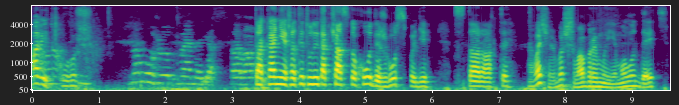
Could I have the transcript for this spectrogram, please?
А від кого ж? Ну, може, от мене я стара. Та, звісно, ти туди так часто ходиш, господі, стара ти. А Бачиш, без швабри миє, молодець.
